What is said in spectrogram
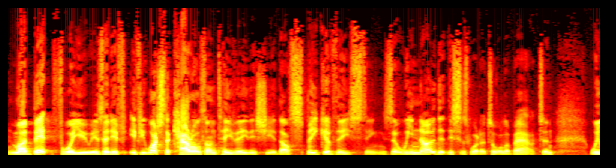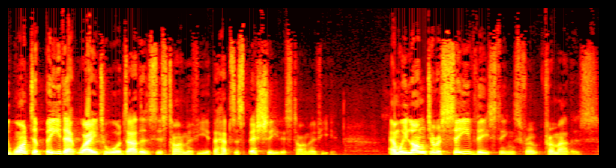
my bet for you is that if, if you watch the carols on TV this year, they'll speak of these things, that we know that this is what it's all about. And we want to be that way towards others this time of year, perhaps especially this time of year. And we long to receive these things from, from others.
